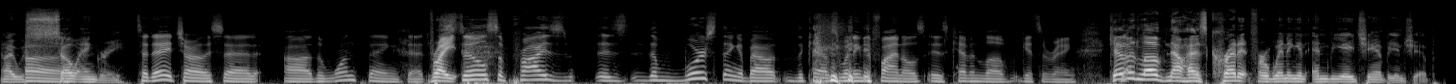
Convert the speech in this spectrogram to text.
and I was Uh, so angry. Today, Charlie said uh, the one thing that Right. still surprised is the worst thing about the Cavs winning the finals is Kevin Love gets a ring. Kevin Love now has credit for winning an NBA championship.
